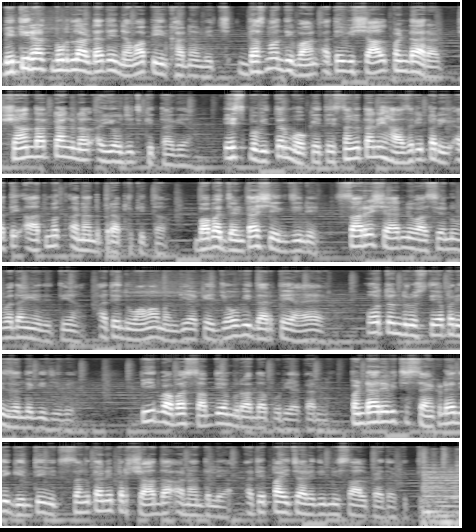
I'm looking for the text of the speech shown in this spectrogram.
ਬੀਤੀ ਰਾਤ ਬੁਢਲਾਡਾ ਦੇ ਨਵਾਂ ਪੀਰਖਾਨਾ ਵਿੱਚ ਦਸਵਾਂ ਦੀਵਾਨ ਅਤੇ ਵਿਸ਼ਾਲ ਭੰਡਾਰਾ ਸ਼ਾਨਦਾਰ ਢੰਗ ਨਾਲ ਆਯੋਜਿਤ ਕੀਤਾ ਗਿਆ। ਇਸ ਪਵਿੱਤਰ ਮੌਕੇ ਤੇ ਸੰਗਤਾਂ ਨੇ ਹਾਜ਼ਰੀ ਭਰੀ ਅਤੇ ਆਤਮਿਕ ਆਨੰਦ ਪ੍ਰਾਪਤ ਕੀਤਾ। ਬਾਬਾ ਜੰਟਾ ਸ਼ੇਖ ਜੀ ਨੇ ਸਾਰੇ ਸ਼ਹਿਰ ਨਿਵਾਸੀਆਂ ਨੂੰ ਵਧਾਈਆਂ ਦਿੱਤੀਆਂ ਅਤੇ ਦੁਆਵਾਂ ਮੰਗੀਆਂ ਕਿ ਜੋ ਵੀ ਦਰ ਤੇ ਆਇਆ ਹੈ, ਉਹ ਤੰਦਰੁਸਤੀਆਂ ਭਰੀ ਜ਼ਿੰਦਗੀ ਜੀਵੇ। ਪੀਰ ਬਾਬਾ ਸਭ ਦੀਆਂ ਮੁਰਾਦਾਂ ਪੂਰੀਆਂ ਕਰਨ। ਭੰਡਾਰੇ ਵਿੱਚ ਸੈਂਕੜਿਆਂ ਦੀ ਗਿਣਤੀ ਵਿੱਚ ਸੰਗਤਾਂ ਨੇ ਪ੍ਰਸ਼ਾਦ ਦਾ ਆਨੰਦ ਲਿਆ ਅਤੇ ਭਾਈਚਾਰੇ ਦੀ ਮਿਸਾਲ ਪੈਦਾ ਕੀਤੀ।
